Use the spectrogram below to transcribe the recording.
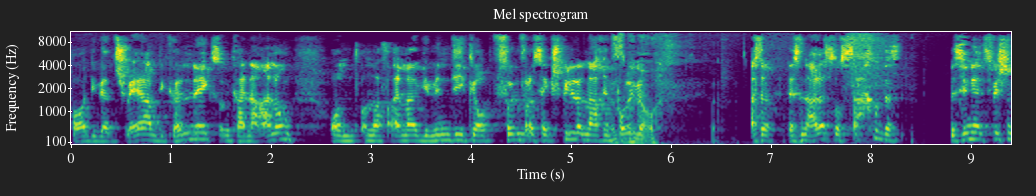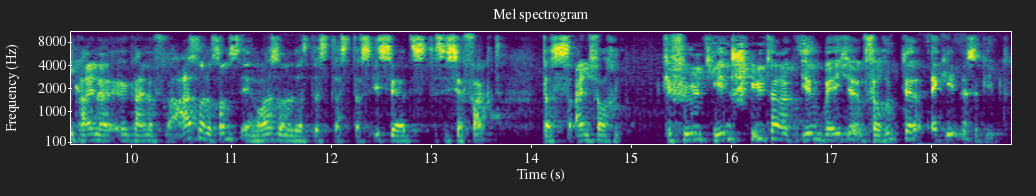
boah, die werden schwer haben, die können nichts und keine Ahnung. Und, und auf einmal gewinnen die, glaube fünf oder sechs Spiele danach in Folge. Genau. Also das sind alles so Sachen, das, das sind ja inzwischen keine, keine Phrasen oder sonst irgendwas, sondern das, das, das, das ist jetzt, das ist ja Fakt, dass einfach gefühlt jeden Spieltag irgendwelche verrückte Ergebnisse gibt,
